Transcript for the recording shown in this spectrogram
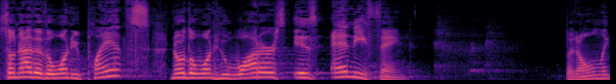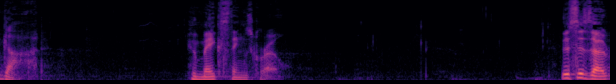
So neither the one who plants nor the one who waters is anything, but only God who makes things grow. This is a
